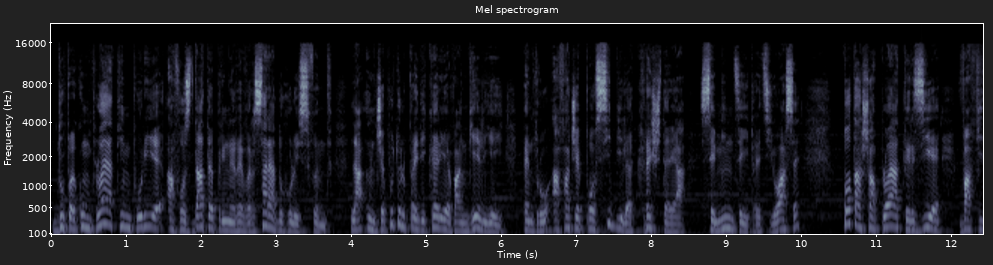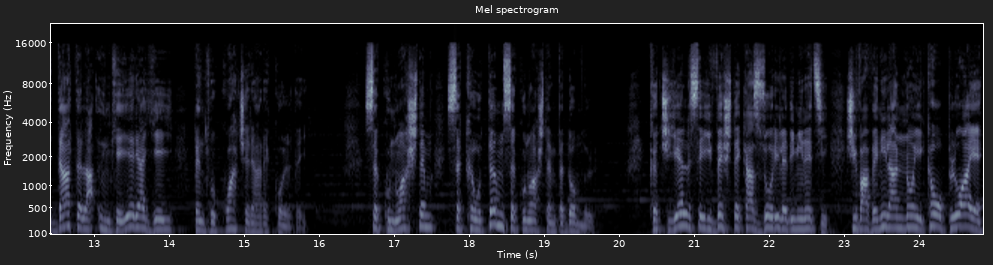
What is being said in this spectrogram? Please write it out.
După cum ploaia timpurie a fost dată prin revărsarea Duhului Sfânt la începutul predicării Evangheliei pentru a face posibilă creșterea seminței prețioase, tot așa ploaia târzie va fi dată la încheierea ei pentru coacerea recoltei. Să cunoaștem, să căutăm să cunoaștem pe Domnul, căci El se ivește ca zorile dimineții și va veni la noi ca o ploaie,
